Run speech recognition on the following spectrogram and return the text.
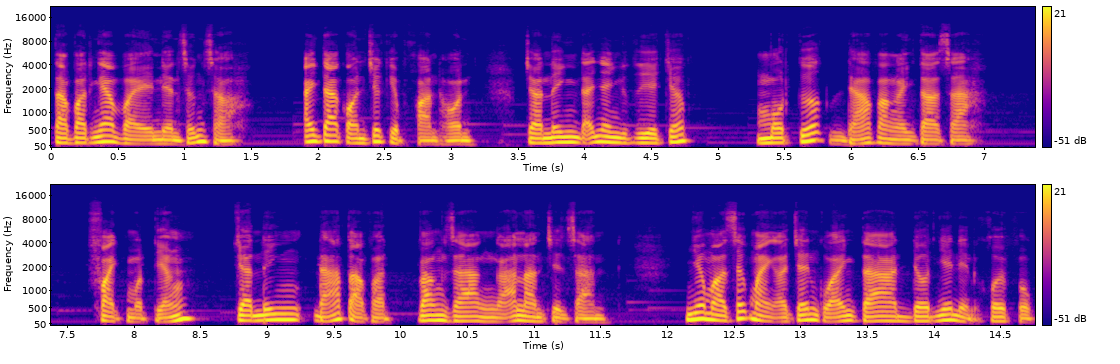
Tà phật nghe vậy liền sững sờ. Anh ta còn chưa kịp hoàn hồn, Trần Ninh đã nhanh như tia chớp, một cước đá văng anh ta ra. Phạch một tiếng, Trần Ninh đá tà vật văng ra ngã lan trên sàn. Nhưng mà sức mạnh ở chân của anh ta đột nhiên liền khôi phục,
